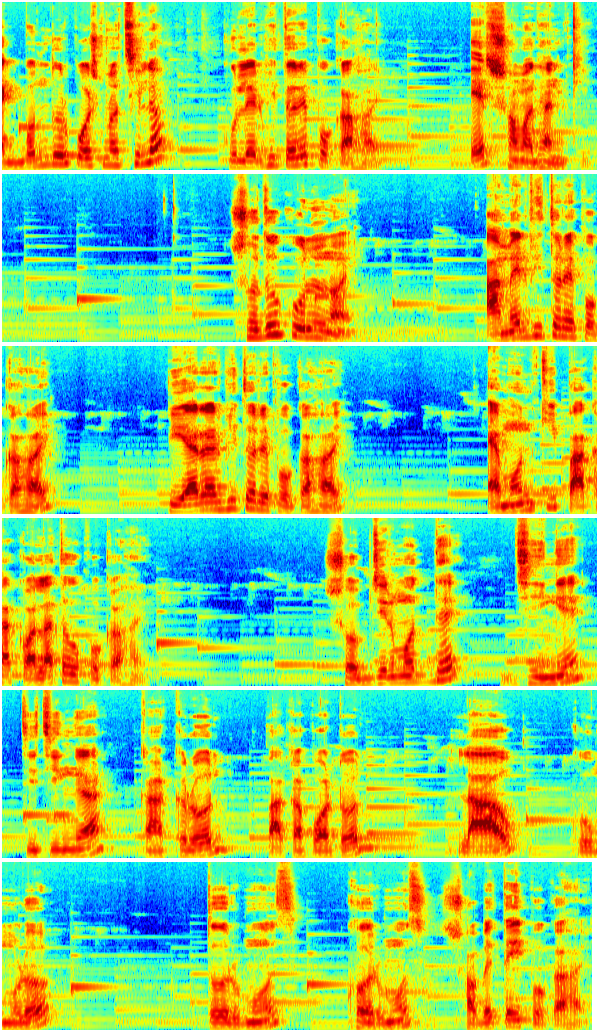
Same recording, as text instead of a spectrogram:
এক বন্ধুর প্রশ্ন ছিল, কুলের ভিতরে পোকা হয়, এর সমাধান কি? শুধু কুল নয়, আমের ভিতরে পোকা হয়, পেয়ারার ভিতরে পোকা হয়, এমনকি পাকা কলাতেও পোকা হয়। সবজির মধ্যে ঝিঙে, চিচিঙ্গা, কাঁকরোল, পাকা পটল, লাউ, কুমড়ো, তরমুজ, খরমুজ সবেতেই পোকা হয়।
